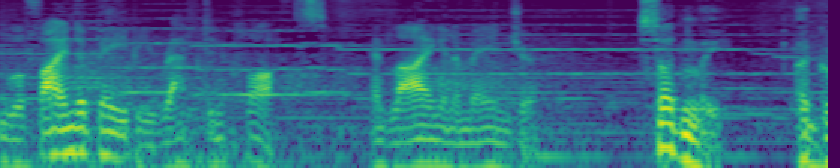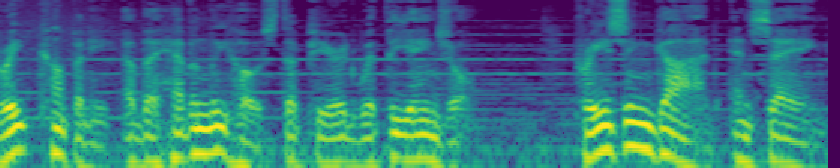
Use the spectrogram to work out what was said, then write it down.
You will find a baby wrapped in cloths and lying in a manger. Suddenly, a great company of the heavenly host appeared with the angel, praising God and saying,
